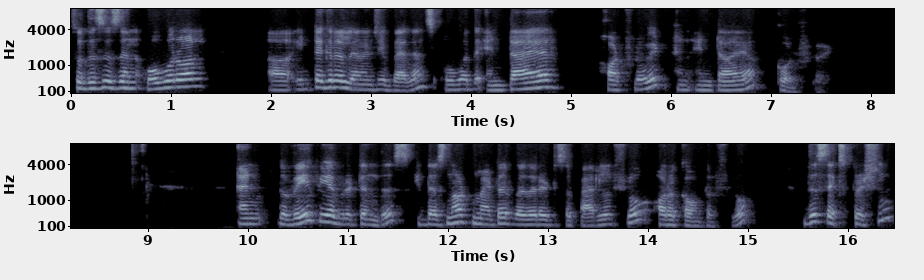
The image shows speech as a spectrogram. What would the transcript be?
So this is an overall uh, integral energy balance over the entire hot fluid and entire cold fluid. And the way we have written this, it does not matter whether it is a parallel flow or a counter flow. This expression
